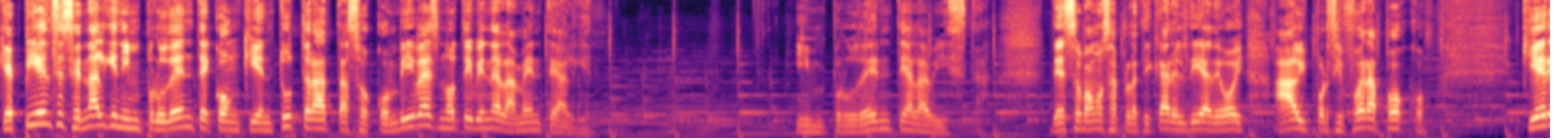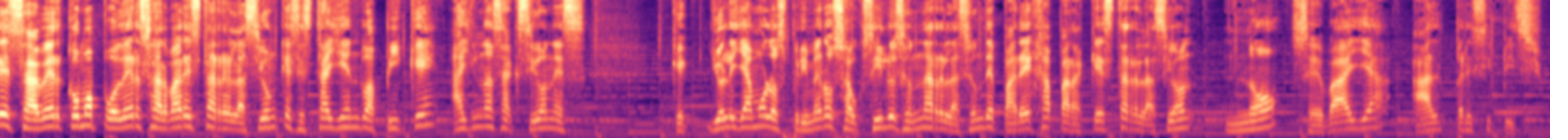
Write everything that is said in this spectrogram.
que pienses en alguien imprudente con quien tú tratas o convives, no te viene a la mente alguien. Imprudente a la vista. De eso vamos a platicar el día de hoy. Ah, y por si fuera poco. ¿Quieres saber cómo poder salvar esta relación que se está yendo a pique? Hay unas acciones que yo le llamo los primeros auxilios en una relación de pareja para que esta relación no se vaya al precipicio.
